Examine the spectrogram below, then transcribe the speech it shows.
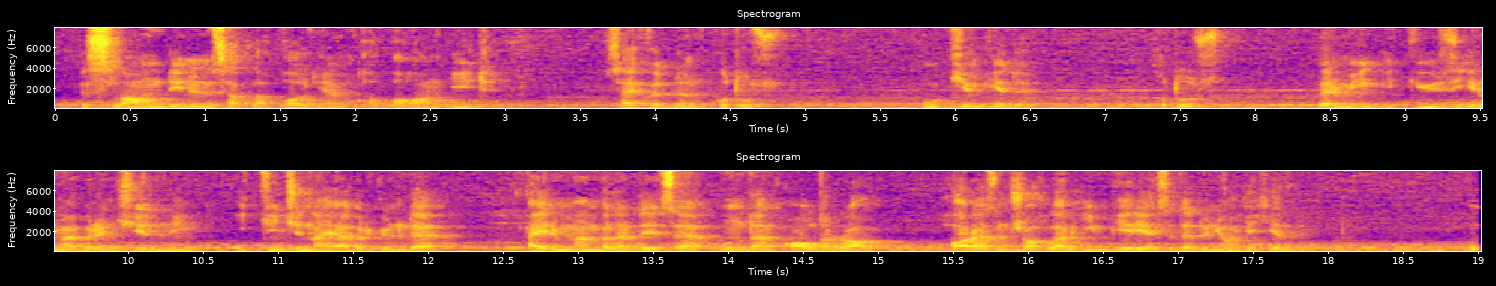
islom dinini saqlab qolgan qopag'on it sayfiddin qutuz u kim edi? Qutuz 1221 yilning 2 noyabr kunida ayrim manbalarda esa undan oldinroq xorazmshohlar imperiyasida dunyoga keldi. U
